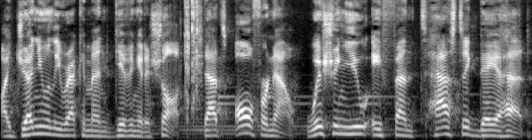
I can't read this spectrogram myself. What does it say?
I genuinely recommend giving it a shot. That's all for now. Wishing you a fantastic day ahead.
